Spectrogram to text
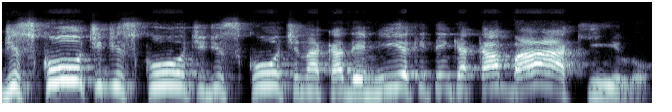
discute, discute, discute na academia que tem que acabar aquilo.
